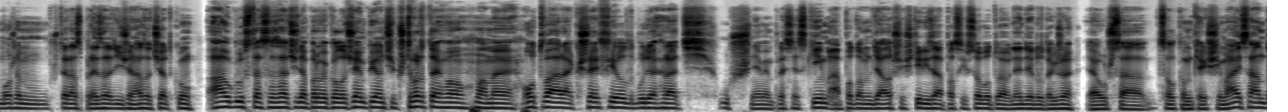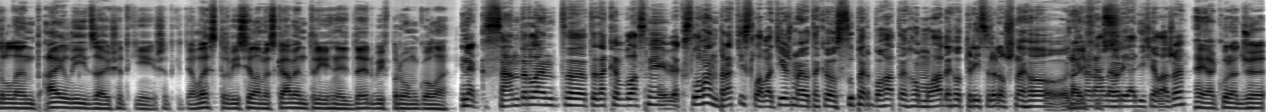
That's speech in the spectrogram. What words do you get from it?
To môžem už teraz prezradiť, že na začiatku augusta sa začína prvé kolo Championship 4. Máme otvárak, Sheffield bude hrať už neviem presne s kým a potom ďalšie 4 zápasy v sobotu a v nedelu, takže ja už sa celkom teším. Aj Sunderland, aj Leeds, aj všetky, všetky tie Leicester vysielame z Coventry, hneď derby v prvom kole. Inak Sunderland, e, to je také vlastne, jak Slovan Bratislava, tiež majú takého super bohatého mladého 30-ročného generálneho riaditeľa, že? Hej, akurát, že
